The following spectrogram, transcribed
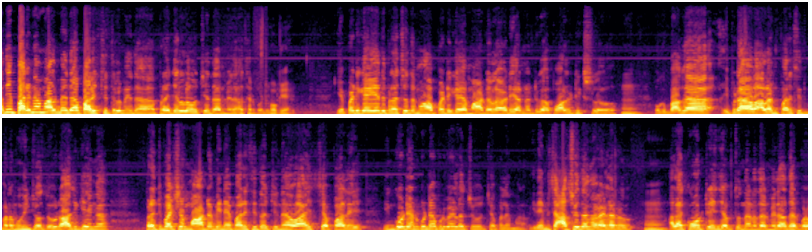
అది పరిణామాల మీద పరిస్థితుల మీద ప్రజల్లో వచ్చే దాని మీద ఆధారపడి. ఓకే. ఎప్పటికయ్యేది ప్రస్తుతమో అప్పటికే మాటలాడి అన్నట్టుగా పాలిటిక్స్లో. ఒక బాగా ఇప్పుడు అలాంటి పరిస్థితి మనం ఊహించవద్దు రాజకీయంగా ప్రతిపక్షం మాట వినే పరిస్థితి వచ్చిందా? వాయిస్ చెప్పాలి. ఇంకోటి అనుకుంటే అప్పుడు వెళ్ళొచ్చు. చెప్పలేం మనం. ఇదేమి శాశ్వతంగా వెళ్ళరు. అలా కోర్టు ఏం చెప్తుంది అన్న దాని మీద ఆధారపడి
